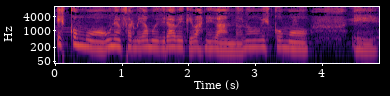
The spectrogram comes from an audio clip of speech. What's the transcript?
Es como una enfermedad muy grave que vas negando, ¿no? Es como eh,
